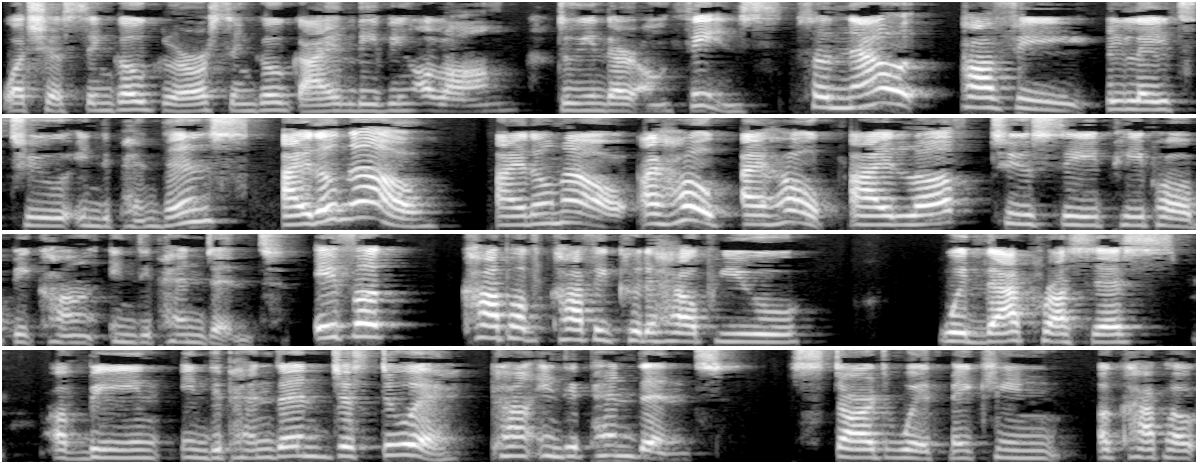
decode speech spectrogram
Watch a single girl single guy living alone doing their own things. So now coffee relates to independence. I don't know. I don't know. I hope, I hope. I love to see people become independent. If a cup of coffee could help you with that process, of being independent, just do it. Become independent. Start with making a cup of,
